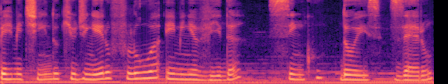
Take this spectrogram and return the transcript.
permitindo que o dinheiro flua em minha vida. 5, 2, 0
